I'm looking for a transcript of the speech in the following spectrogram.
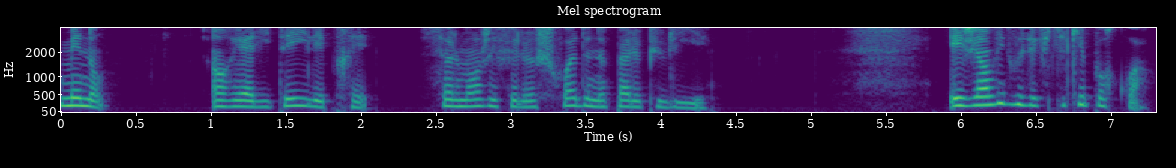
Mais non. En réalité, il est prêt. Seulement j'ai fait le choix de ne pas le publier. Et j'ai envie de vous expliquer pourquoi.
